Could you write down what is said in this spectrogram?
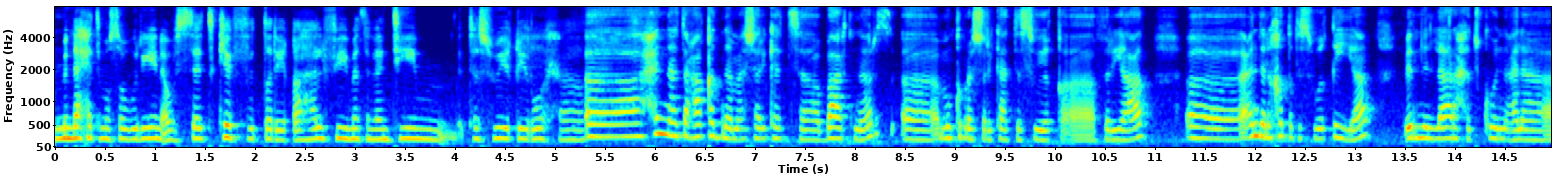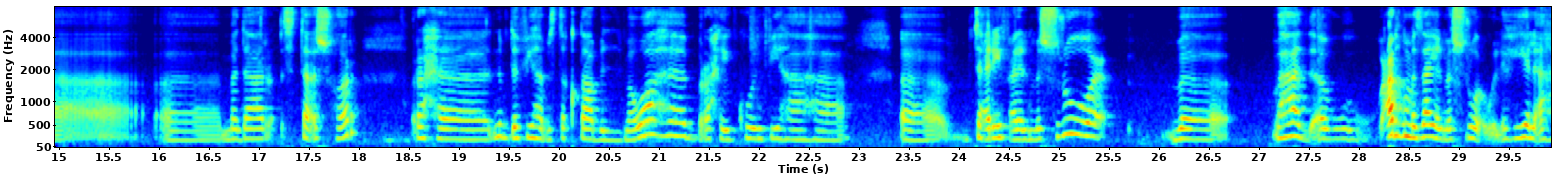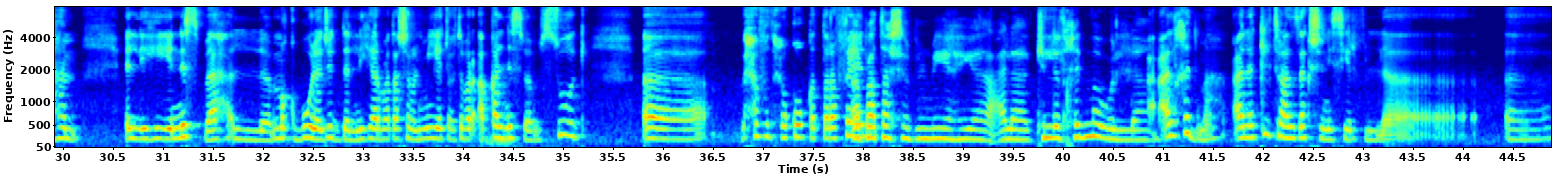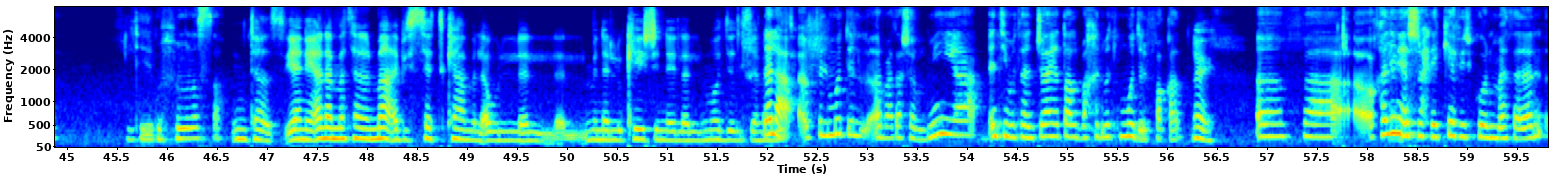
من ناحية المصورين أو الست كيف الطريقة؟ هل في مثلا team تسويقي يروح؟ آه حنا تعاقدنا مع شركة partners آه من كبرى الشركات التسويق آه في الرياض. آه عندنا خطة تسويقية بإذن الله راح تكون على آه مدار ستة أشهر. راح نبدأ فيها باستقطاب المواهب راح يكون فيها آه، تعريف على المشروع وهذا عرض مزايا المشروع واللي هي الأهم اللي هي النسبة المقبولة جدا اللي هي 14% تعتبر أقل نسبة بالسوق آه، حفظ حقوق الطرفين. 14% هي على كل الخدمة ولا؟ على الخدمة على كل transaction يصير في آه، اللي في المنصة. ممتاز. يعني أنا مثلا ما أبي الست كامل أو ال ال من ال location إلى الموديل زي ما لا لا في الموديل 14% أنت مثلا جاية طالبة خدمة موديل فقط. أي. فخليني أشرح لك كيف تكون مثلا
